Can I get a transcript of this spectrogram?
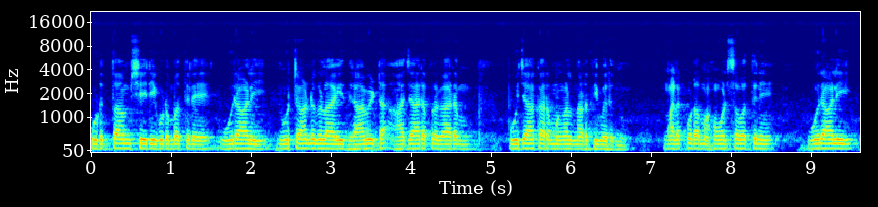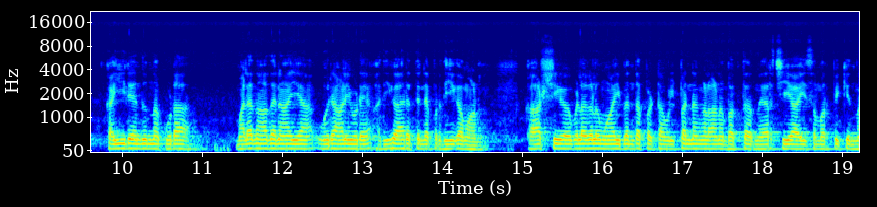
കുടുത്താംശ്ശേരി കുടുംബത്തിലെ ഊരാളി നൂറ്റാണ്ടുകളായി ദ്രാവിഡ ആചാരപ്രകാരം പൂജാകർമ്മങ്ങൾ നടത്തിവരുന്നു. മലക്കുട മഹോത്സവത്തിന് ഊരാളി കയ്യിലേന്തുന്ന കുട മലനാഥനായ ഊരാളിയുടെ അധികാരത്തിന്റെ പ്രതീകമാണ്. കാർഷിക വിളകളുമായി ബന്ധപ്പെട്ട ഉൽപ്പന്നങ്ങളാണ് ഭക്തർ നേർച്ചയായി സമർപ്പിക്കുന്ന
